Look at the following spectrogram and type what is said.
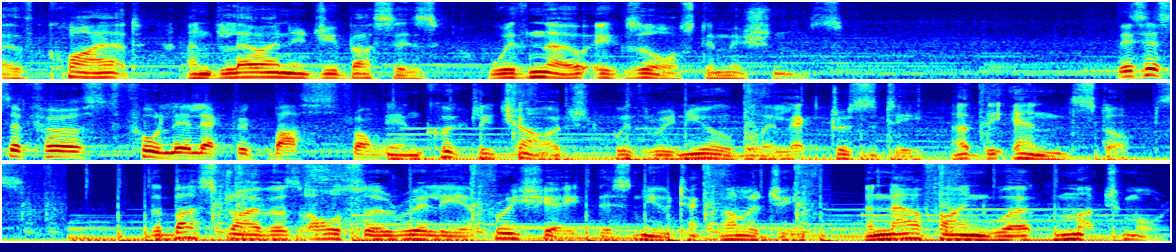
both quiet and low energy buses with no exhaust emissions. This is the first full electric bus from and quickly charged with renewable electricity at the end stops. The bus drivers also really appreciate this new technology and now find work much more.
